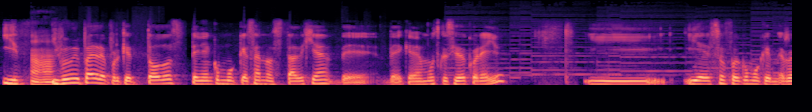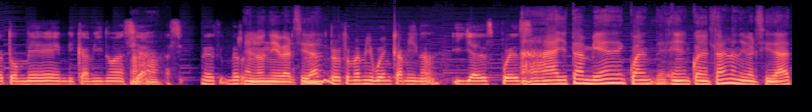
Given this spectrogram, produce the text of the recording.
Y, y, fue muy padre porque todos tenían como que esa nostalgia de, de que habíamos crecido con ellos. Y, y, eso fue como que me retomé mi camino hacia... ¿En la universidad? retomé mi buen camino. Y ya después... Ah, yo también, cuando, cuando estaba en la universidad,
